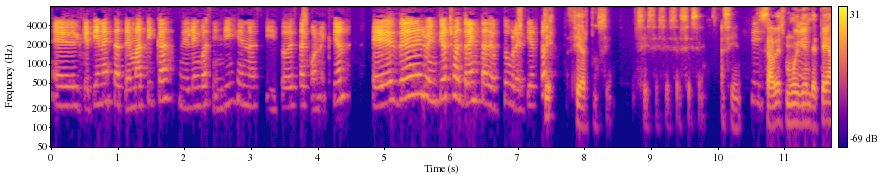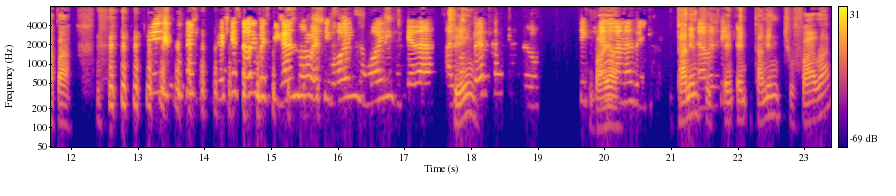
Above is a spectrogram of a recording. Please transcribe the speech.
el que tiene esta temática de lenguas indígenas y toda esta conexión, es del 28 al 30 de octubre, ¿cierto? Sí, cierto, sí. Sí, sí, sí, sí, sí, sí. Así. Sabes muy bien de pe a pa. Sí, es que he estado investigando a ver si voy, no voy, me queda algo cerca, pero sí tengo ganas de Tan, tan enchufada,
